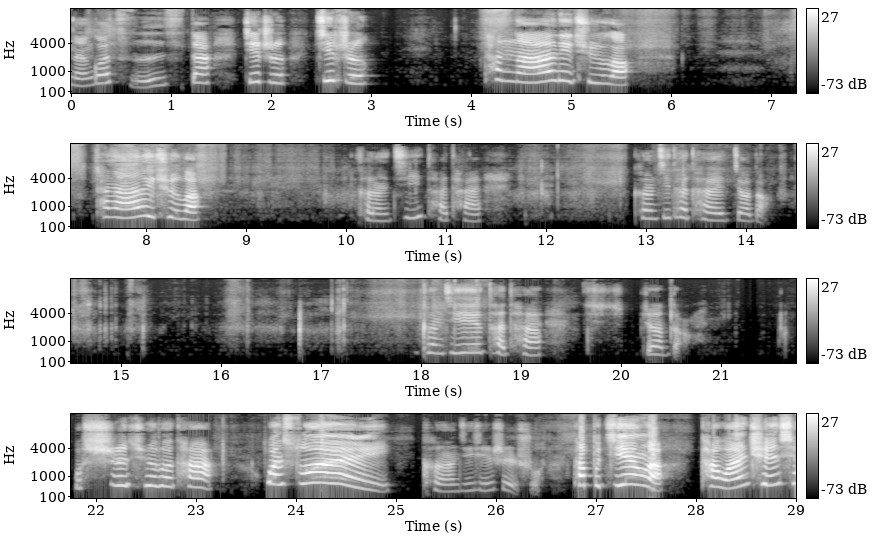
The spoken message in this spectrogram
南瓜子大。接着，接着，它哪里去了？它哪里去了？肯德基太太，肯德基太太叫道：“肯基太太。”叫道：“我失去了他！万岁！”克朗基先生说：“他不见了，他完全消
